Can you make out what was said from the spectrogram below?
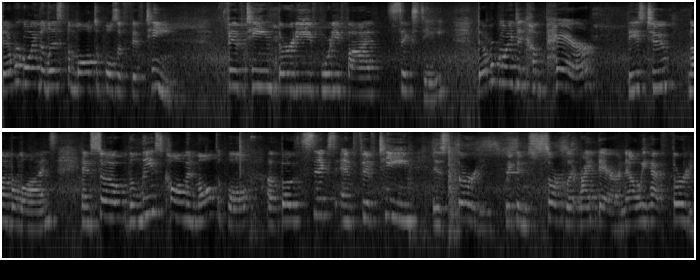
Then we're going to list the multiples of 15. 15, 30, 45, 60. Then we're going to compare these two number lines. And so the least common multiple of both 6 and 15 is 30. We can circle it right there. Now we have 30.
